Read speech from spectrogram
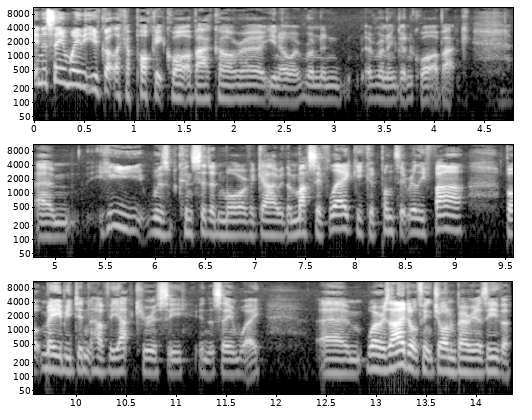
in the same way that you've got like a pocket quarterback or a you know a run and a run and gun quarterback. Um, he was considered more of a guy with a massive leg. He could punt it really far, but maybe didn't have the accuracy in the same way. Um, whereas I don't think John Berry has either.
